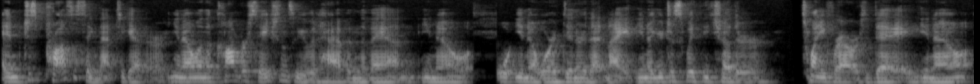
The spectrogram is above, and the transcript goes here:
And just processing that together, you know, and the conversations we would have in the van, you know, or, you know, or at dinner that night, you know, you're just with each other 24 hours a day, you know.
